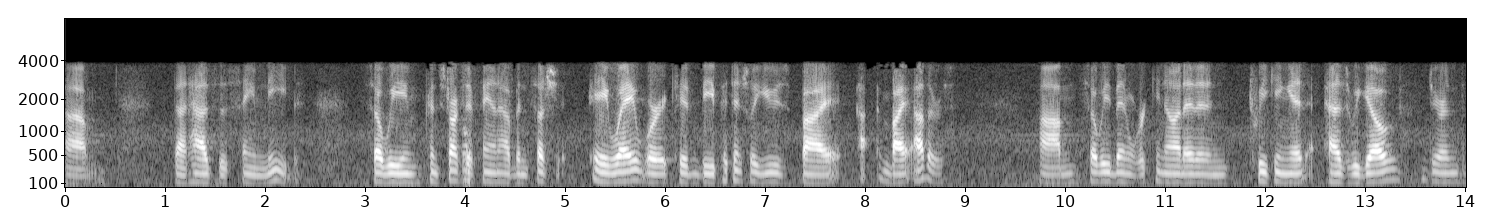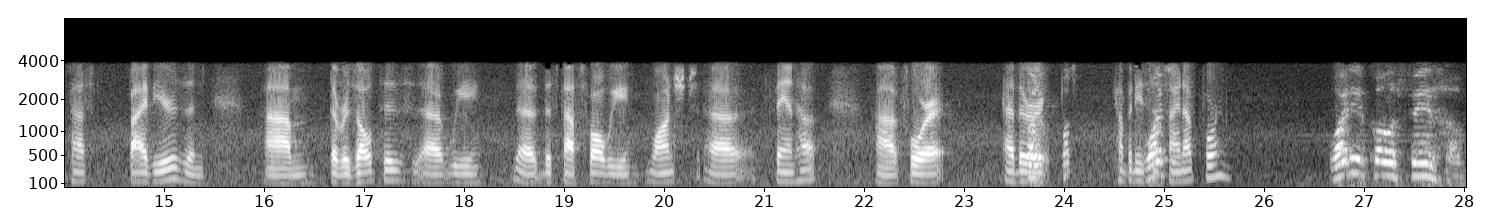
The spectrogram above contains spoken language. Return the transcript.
um, that has the same need. So we constructed oh. FanHub in such a way where it could be potentially used by by others. Um, so we've been working on it and tweaking it as we go during the past five years, and um, the result is uh, we uh, this past fall we launched uh, FanHub uh, for other what, companies to sign up for. Why do you call it FanHub?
